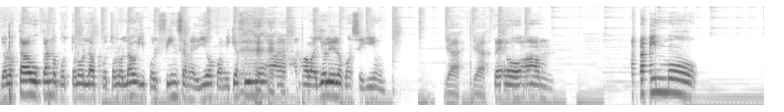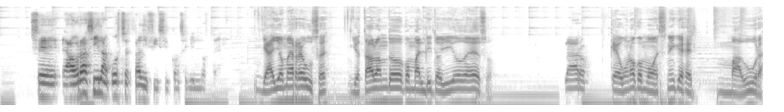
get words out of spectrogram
Yo lo estaba buscando por todos lados, por todos lados, y por fin se me dio. Para mí que fuimos a, Nueva York y lo conseguimos. Ya, ya. Pero um, ahora mismo, se, ahora sí la cosa está difícil conseguir los tenis. Ya yo me rehusé. Yo estaba hablando con Maldito Gido de eso. Claro. Que uno como sneakerhead madura.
